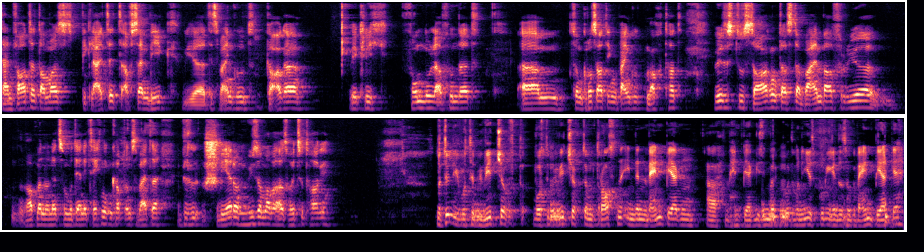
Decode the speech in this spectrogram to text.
deinen Vater damals begleitet auf seinem Weg, wie er das Weingut Gaga wirklich von 0 auf 100 ähm, zum großartigen Weingut gemacht hat. Würdest du sagen, dass der Weinbau früher da hat man noch nicht so moderne Techniken gehabt und so weiter, ein bisschen schwerer und mühsamer war als heutzutage? Natürlich, was die, Bewirtschaft, was die Bewirtschaftung draußen in den Weinbergen, äh, Weinbergen ist immer gut, wenn ich als Burgenländer sage Weinberge,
